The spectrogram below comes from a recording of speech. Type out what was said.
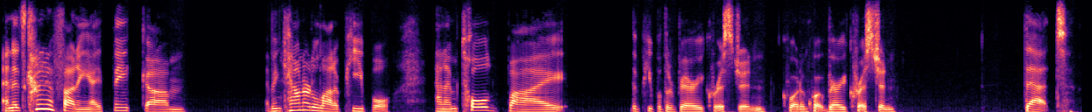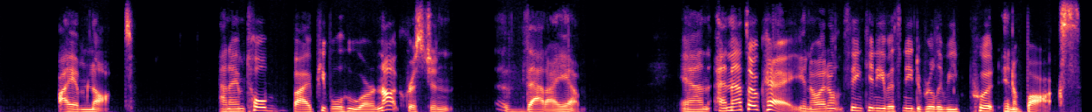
And it's kind of funny. I think um, I've encountered a lot of people, and I'm told by the people that are very Christian, quote unquote, very Christian, that I am not. And I'm told by people who are not Christian that I am. And and that's okay. You know, I don't think any of us need to really be put in a box.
